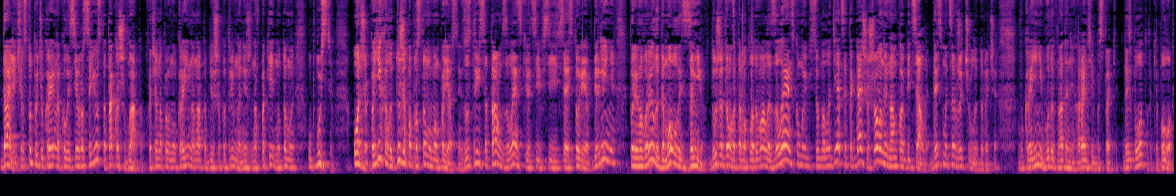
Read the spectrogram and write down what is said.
Далі, чи вступить Україна колись в Євросоюз, та також в НАТО. Хоча, напевно, Україна НАТО більше потрібна, ніж навпаки, ну то ми упустимо. Отже, поїхали дуже по-простому вам пояснюю. Зустрівся Трамп, Зеленський, оці всі вся історія в Берліні. Переговорили, домовились за мір. Дуже довго там аплодували Зеленському, і все молодець і так далі. Що вони нам пообіцяли? Десь ми це вже чули. До речі, в Україні будуть надані гарантії безпеки. Десь було то таке було.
